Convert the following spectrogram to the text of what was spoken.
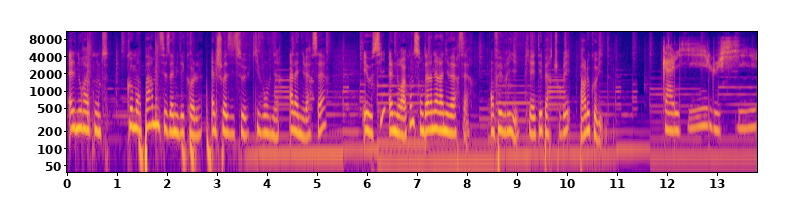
Elle nous raconte comment parmi ses amis d'école, elle choisit ceux qui vont venir à l'anniversaire. Et aussi, elle nous raconte son dernier anniversaire, en février, qui a été perturbé par le Covid. Cali, Lucille,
